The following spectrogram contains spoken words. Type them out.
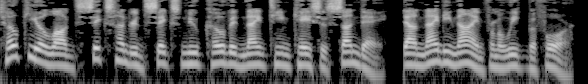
Tokyo logged 606 new COVID-19 cases Sunday, down 99 from a week before.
